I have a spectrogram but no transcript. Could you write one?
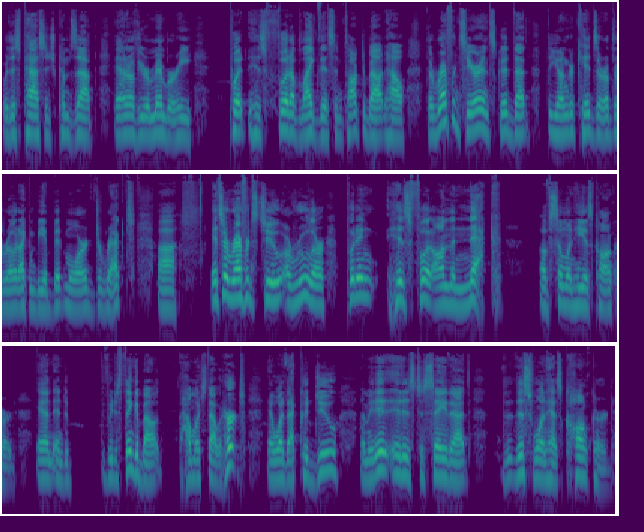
where this passage comes up. And I don't know if you remember, he put his foot up like this and talked about how the reference here, and it's good that the younger kids are up the road, I can be a bit more direct. Uh, it's a reference to a ruler putting his foot on the neck of someone he has conquered. And, and to, if we just think about how much that would hurt and what that could do, I mean, it, it is to say that th- this one has conquered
